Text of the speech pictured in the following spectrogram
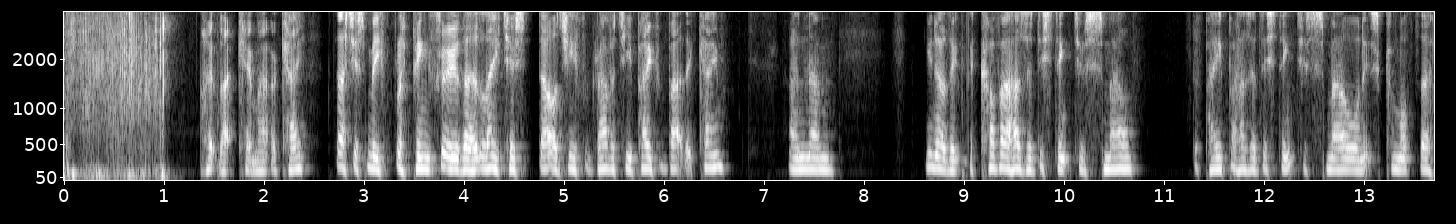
I hope that came out okay. That's just me flipping through the latest Dial for Gravity paperback that came. And, um, you know, the, the cover has a distinctive smell. The paper has a distinctive smell when it's come off the,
